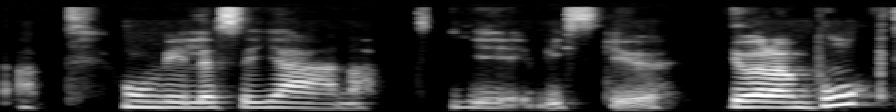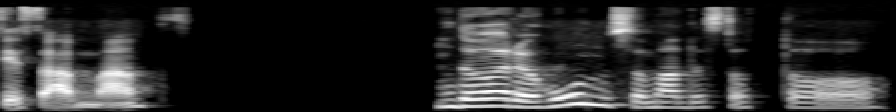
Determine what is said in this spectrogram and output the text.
att hon ville så gärna att vi skulle göra en bok tillsammans. Då var det hon som hade stått och,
